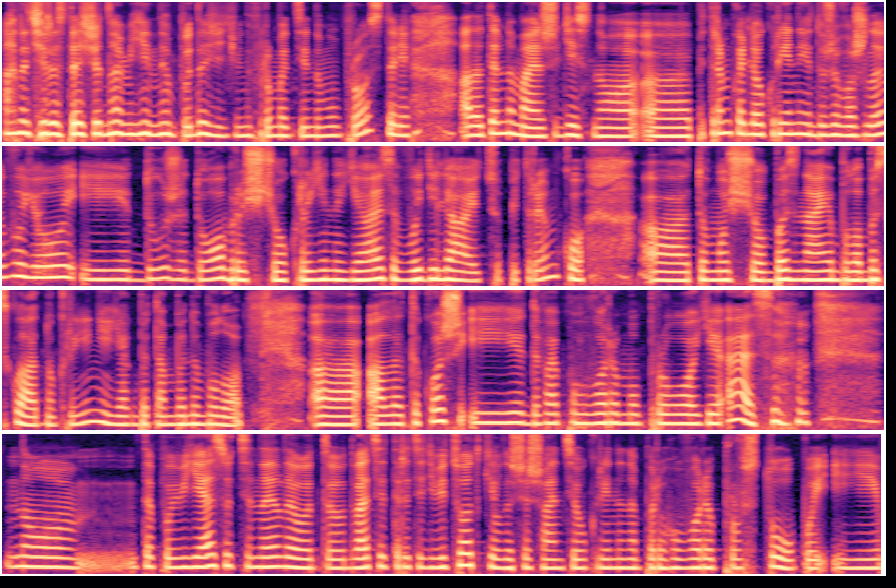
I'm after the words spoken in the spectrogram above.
а не через те, що нам її не подають в інформаційному просторі. Але тим не менш, дійсно, е, підтримка для України є дуже важливою і дуже добре, що країни ЄС виділяють цю підтримку, е, тому що без неї було би складно країні, як би там би не було. Але також і давай поговоримо про ЄС. Ну, типу, в ЄС оцінили от у 20-30% лише шансів України на переговори про вступ. І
